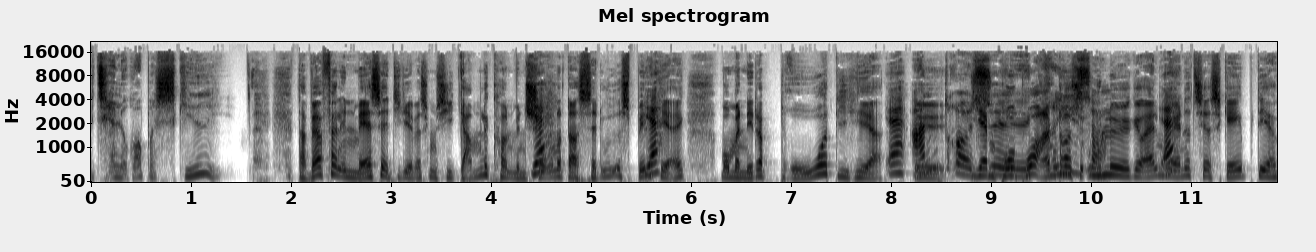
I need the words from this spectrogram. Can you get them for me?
er til at lukke op og skide i. Der er i hvert fald en masse af de der, hvad skal man sige, gamle konventioner, ja. der er sat ud af spil Ja. her, ikke? hvor man netop bruger de her... Ja, andres, øh, jamen, bruger, bruger øh, andres kriser. ulykke og alt muligt Ja. andet til at skabe det her,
